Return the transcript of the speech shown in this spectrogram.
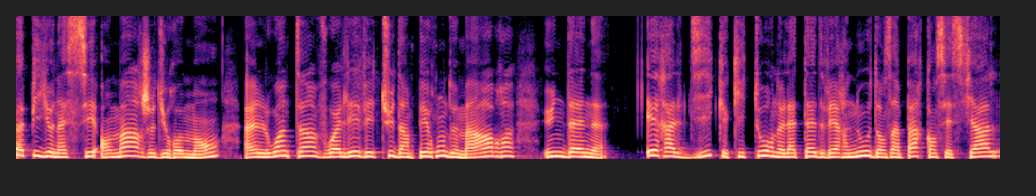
papillonnacées en marge du roman, un lointain voilé vêtu d'un perron de marbre, une daine héraldique qui tourne la tête vers nous dans un parc ancestral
